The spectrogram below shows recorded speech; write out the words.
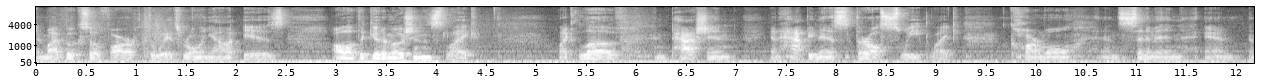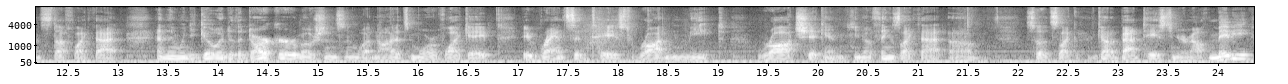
in my book so far, the way it's rolling out is all of the good emotions like like love and passion and happiness. They're all sweet, like caramel and cinnamon and and stuff like that. And then when you go into the darker emotions and whatnot, it's more of like a a rancid taste, rotten meat raw chicken, you know, things like that. Um, so it's like got a bad taste in your mouth. Maybe,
